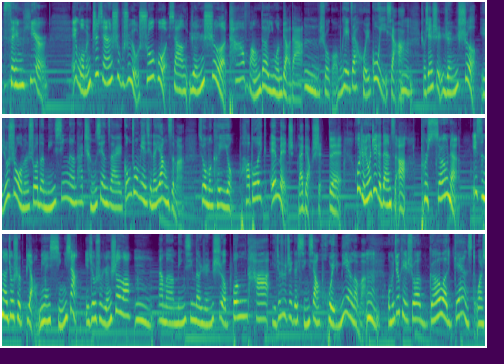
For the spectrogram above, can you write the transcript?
same here. 哎，我们之前是不是有说过像人设塌房的英文表达？嗯，说过，我们可以再回顾一下啊。首先是人设，也就是我们说的明星呢，他呈现在公众面前的样子嘛，所以我们可以用 public image 来表示。对，或者用这个单词啊，persona，意思呢就是表面形象，也就是人设喽。嗯，那么明星的人设崩塌，也就是这个形象毁灭了嘛。嗯，我们就可以说 go against one's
